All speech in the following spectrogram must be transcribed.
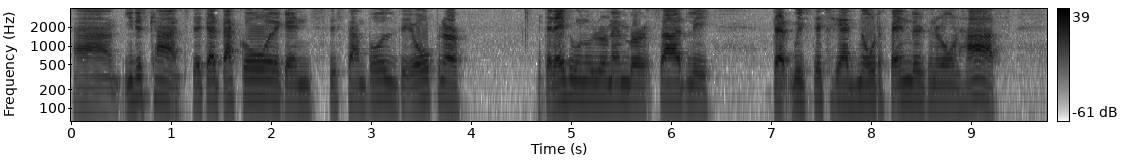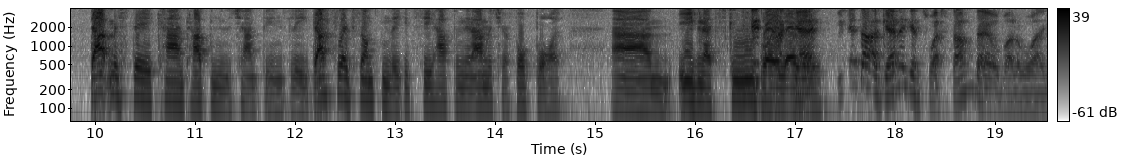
Um, you just can't. That, that that goal against Istanbul, the opener, that everyone will remember, sadly, that which literally had no defenders in their own half. That mistake can't happen in the Champions League. That's like something they could see happen in amateur football, um, even at schoolboy level. Again. We did that again against West Ham, Dale, by the way.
